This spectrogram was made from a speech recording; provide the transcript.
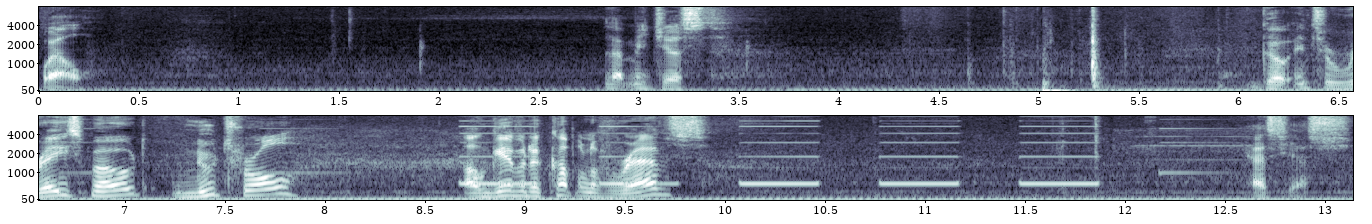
well, let me just go into race mode, neutral. I'll give it a couple of revs. Yes, yes.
